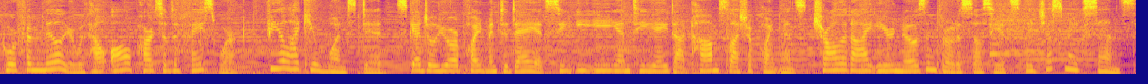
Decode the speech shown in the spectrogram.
who are familiar with how all parts of the face work. Feel like you once did. Schedule your appointment today at ceenta.com slash appointments. Charlotte Eye, Ear, Nose, and Throat Associates. They just make sense.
